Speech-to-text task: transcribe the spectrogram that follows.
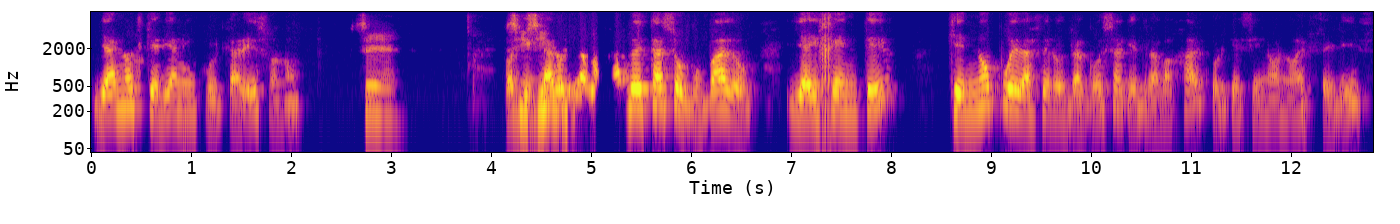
ya nos querían inculcar eso, ¿no? Sí. Porque claro, trabajando estás ocupado y hay gente que no puede hacer otra cosa que trabajar porque si no, no es feliz.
